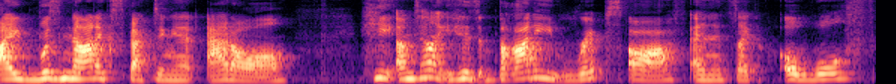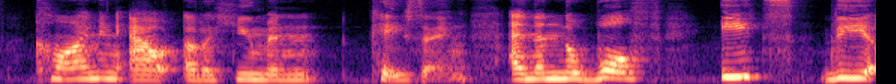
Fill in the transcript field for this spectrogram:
i was not expecting it at all. He i'm telling you his body rips off and it's like a wolf climbing out of a human casing. And then the wolf eats the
